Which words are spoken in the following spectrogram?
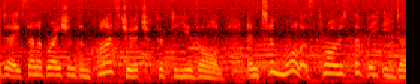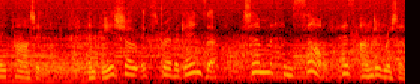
Day celebrations in Christchurch 50 years on, and Tim Wallis throws the VE Day party. An airshow extravaganza Tim himself has underwritten.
